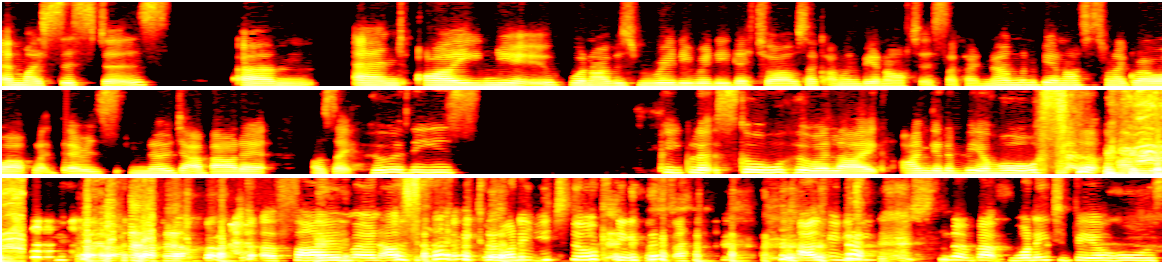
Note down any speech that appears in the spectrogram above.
and my sisters um and I knew when I was really, really little, I was like, I'm going to be an artist. Like, I know I'm going to be an artist when I grow up. Like, there is no doubt about it. I was like, who are these people at school who are like, I'm going to be a horse, I'm be a fireman. I was like, what are you talking about? How can you be passionate about wanting to be a horse?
